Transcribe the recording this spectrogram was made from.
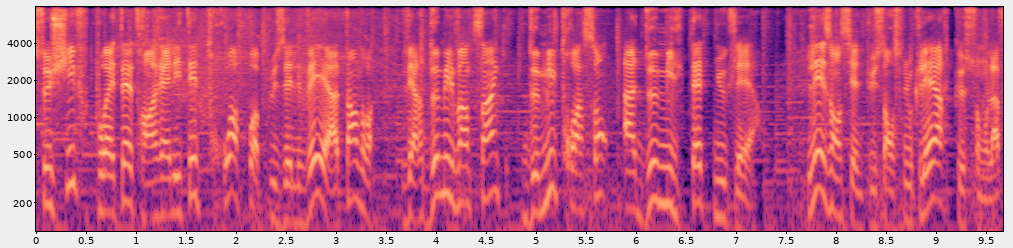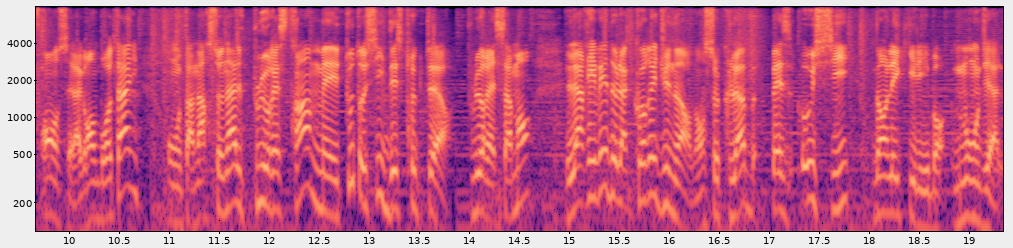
ce chiffre pourrait être en réalité trois fois plus élevé et atteindre vers 2025 de 1300 à 2000 têtes nucléaires. Les anciennes puissances nucléaires, que sont la France et la Grande-Bretagne, ont un arsenal plus restreint mais tout aussi destructeur. Plus récemment, l'arrivée de la Corée du Nord dans ce club pèse aussi dans l'équilibre mondial.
